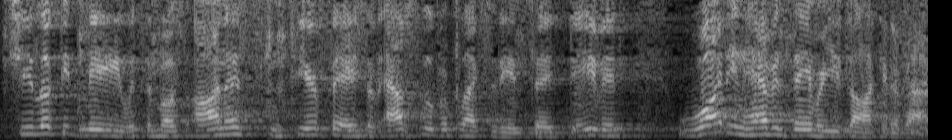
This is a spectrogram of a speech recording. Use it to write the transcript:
She looked at me with the most honest, sincere face of absolute perplexity and said, David, what in heaven's name are you talking about?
